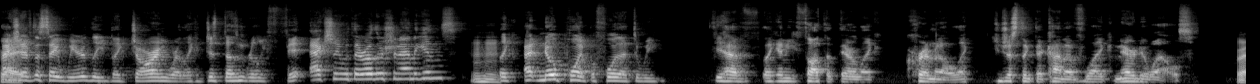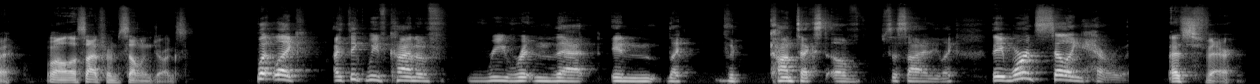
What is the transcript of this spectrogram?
right. Actually, I have to say weirdly like jarring where like it just doesn't really fit actually with their other shenanigans Mhm. like at no point before that do we do you have like any thought that they're like criminal like you just think they're kind of like ne'er-do-wells right. Well, aside from selling drugs, but like i think we've kind of rewritten that in like the context of society like they weren't selling heroin that's fair.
